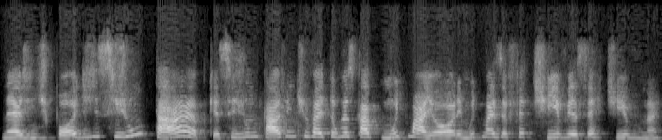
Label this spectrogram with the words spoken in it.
né? A gente pode se juntar, porque se juntar a gente vai ter um resultado muito maior e muito mais efetivo e assertivo, né?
